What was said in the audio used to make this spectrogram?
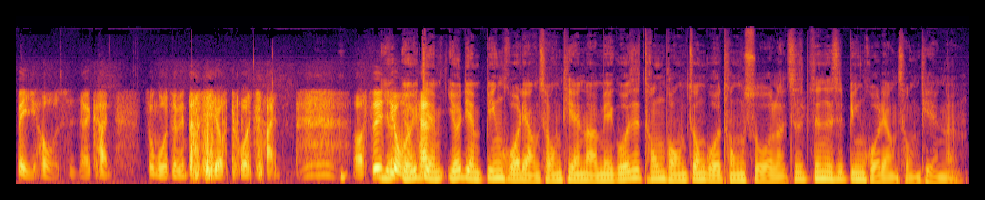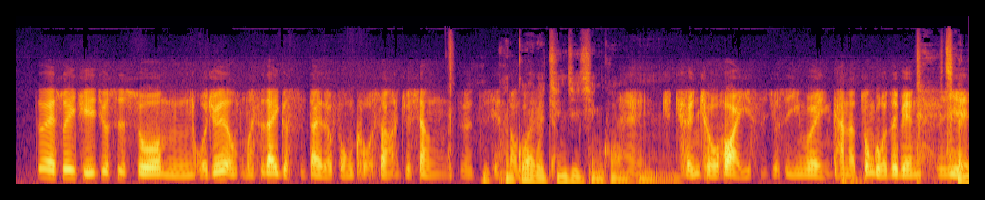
背后是在看中国这边到底有多惨。哦，所以就有，有一点有点冰火两重天了。美国是通膨，中国通缩了，这真的是冰火两重天了。对，所以其实就是说，嗯，我觉得我们是在一个时代的风口上，就像这之前很怪的经济情况，哎，全球化已死，就是因为你看到中国这边失 业，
